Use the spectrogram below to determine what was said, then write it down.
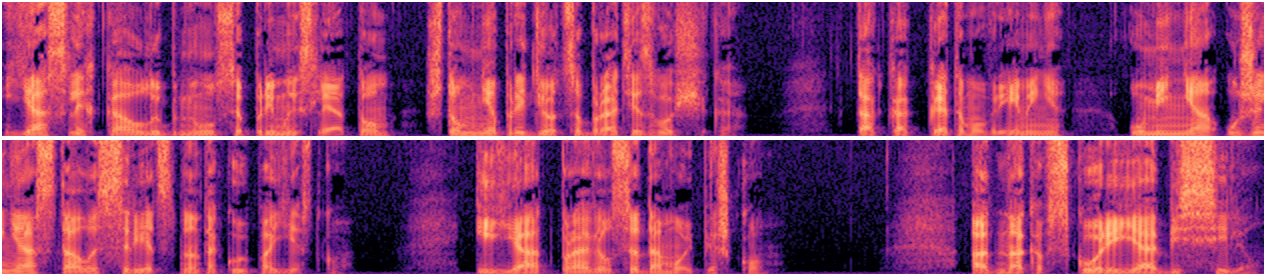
Я слегка улыбнулся при мысли о том, что мне придется брать извозчика, так как к этому времени у меня уже не осталось средств на такую поездку, и я отправился домой пешком. Однако вскоре я обессилел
